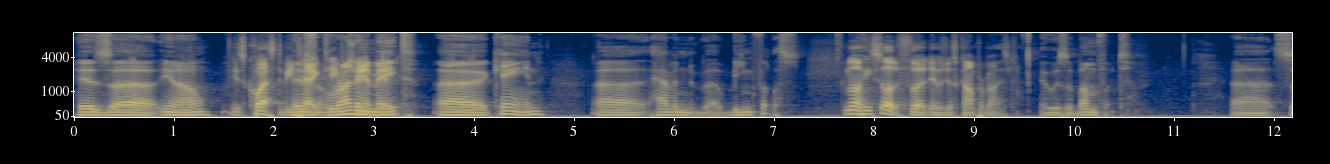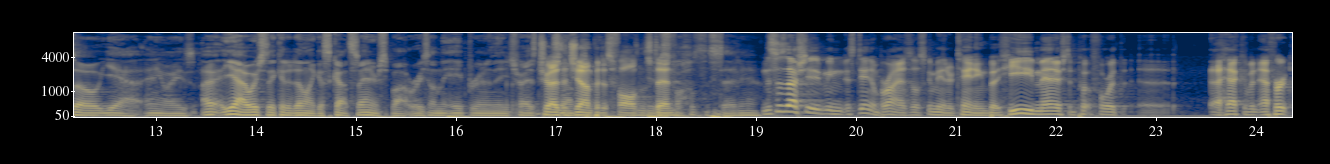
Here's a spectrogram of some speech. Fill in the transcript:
his, uh, you know, His quest to be tag team running champion. mate, uh, Kane, uh, having uh, being footless. No, he still had a foot. It was just compromised. It was a bum foot. Uh, so yeah. Anyways, I, yeah, I wish they could have done like a Scott Steiner spot where he's on the apron and then he tries Tries to to jump and just falls He just instead. falls instead. Yeah. This is actually, I mean, it's Daniel Bryan, so it's going to be entertaining, but he managed to put forth uh, a heck of an effort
